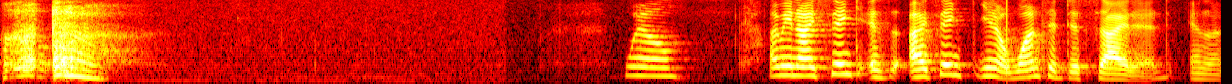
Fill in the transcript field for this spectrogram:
or? Well, I mean, I think as I think you know, once it decided, and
